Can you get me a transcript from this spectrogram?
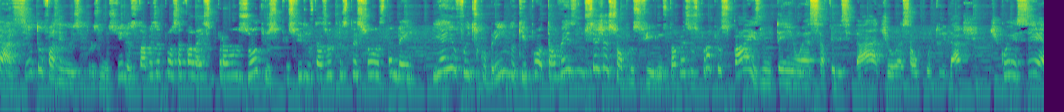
Ah, se eu estou fazendo isso para os meus filhos, talvez eu possa falar isso para os outros, para os filhos das outras pessoas também. E aí eu fui descobrindo que, pô, talvez não seja só para os filhos, talvez os próprios pais não tenham essa felicidade ou essa oportunidade de conhecer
